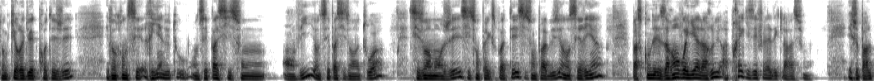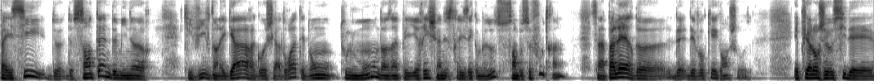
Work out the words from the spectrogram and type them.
donc qui auraient dû être protégés et dont on ne sait rien du tout. On ne sait pas s'ils sont en vie, on ne sait pas s'ils ont un toit, s'ils ont à manger, s'ils sont pas exploités, s'ils sont pas abusés, on n'en sait rien parce qu'on les a renvoyés à la rue après qu'ils aient fait la déclaration. Et je ne parle pas ici de, centaines de mineurs qui vivent dans les gares à gauche et à droite et dont tout le monde, dans un pays riche et industrialisé comme le nôtre, semble se foutre. Hein. Ça n'a pas l'air d'évoquer grand-chose. Et puis alors j'ai aussi des,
